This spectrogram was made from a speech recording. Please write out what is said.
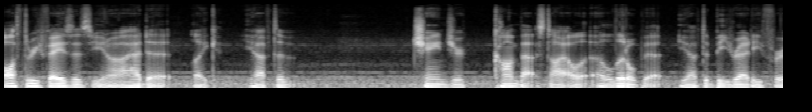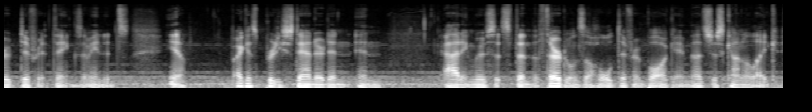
all three phases you know I had to like you have to change your combat style a little bit. You have to be ready for different things. I mean it's you know I guess pretty standard in in adding movesets then the third one's a whole different ball game that's just kind of like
